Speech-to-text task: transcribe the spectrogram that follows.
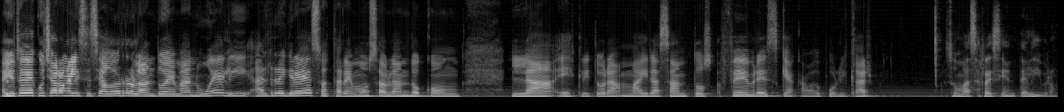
Ahí ustedes escucharon al licenciado Rolando Emanueli. Al regreso estaremos hablando con la escritora Mayra Santos Febres, que acaba de publicar su más reciente libro.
